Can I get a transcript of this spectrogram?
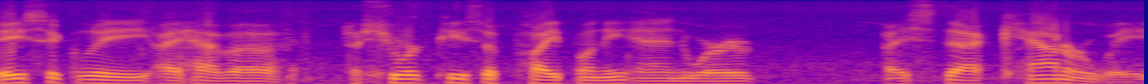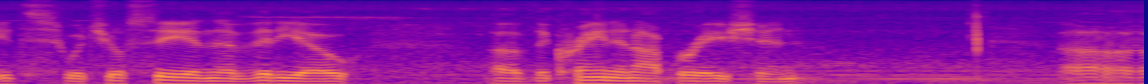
basically I have a, a short piece of pipe on the end where I stack counterweights, which you'll see in the video of the crane in operation. Uh,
